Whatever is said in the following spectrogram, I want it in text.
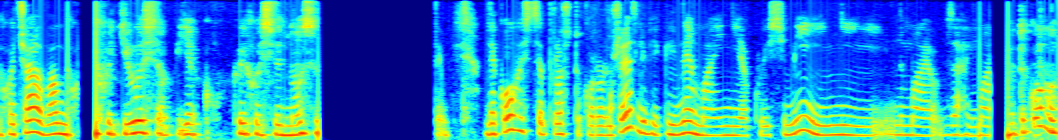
хоча вам не хотілося б якихось відносин. Для когось це просто король жезлів, який не має ніякої сім'ї, ні не має взагалі такого.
